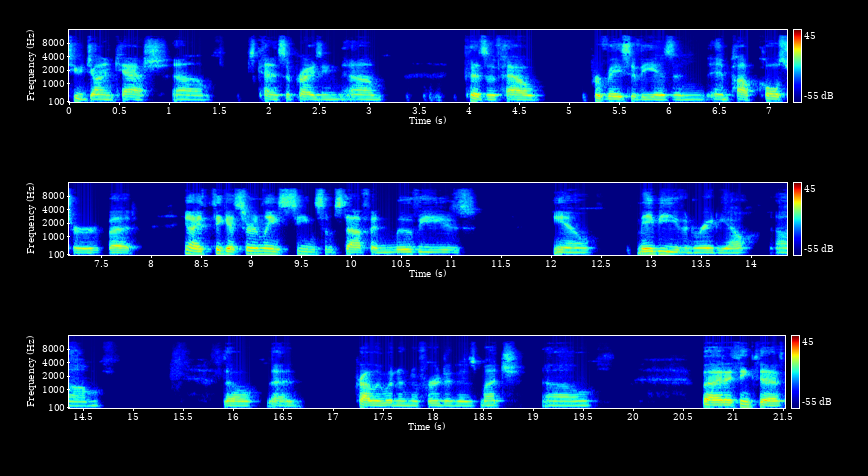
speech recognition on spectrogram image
to Johnny Cash. Um, it's kind of surprising because of how pervasive he is in, in pop culture. But you know, I think I've certainly seen some stuff in movies. You know, maybe even radio. Um, though uh, probably wouldn't have heard it as much. Um, but I think that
